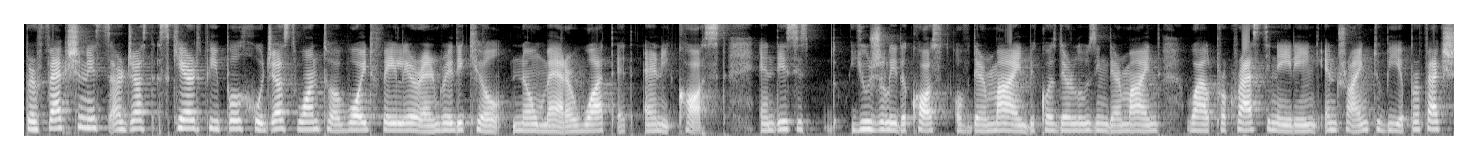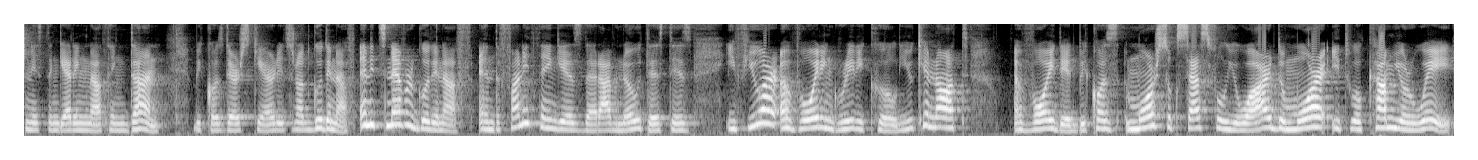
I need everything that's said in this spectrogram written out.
Perfectionists are just scared people who just want to avoid failure and ridicule no matter what at any cost. And this is usually the cost of their mind because they're losing their mind while procrastinating and trying to be a perfectionist and getting nothing done because they're scared it's not good enough. And it's never good enough. And the funny thing is that I've noticed is if you are avoiding ridicule, you cannot avoid it because more successful you are the more it will come your way.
